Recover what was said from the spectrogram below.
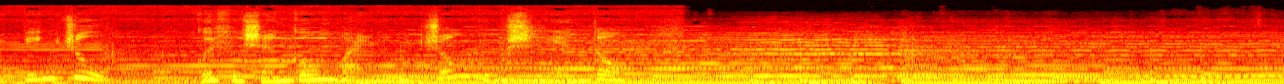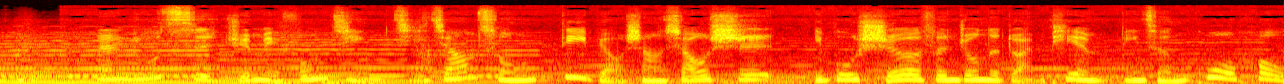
与冰柱，鬼斧神工，宛如钟乳石联动。然如此绝美风景即将从地表上消失。一部十二分钟的短片《冰层过后》，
